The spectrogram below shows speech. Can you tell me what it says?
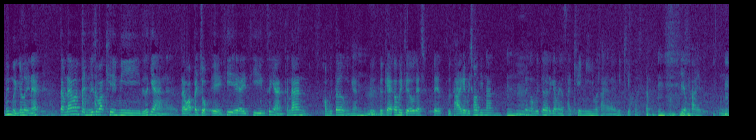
ไม่เหมือนกันเลยนะจำได้ว่ามันเป็นวิศวะเคมีหรือสักอย่างอะแต่ว่าไปจบเอกที่ AIT สักอย่างทางด้าน คอมพิวเตอร์เหมือนกันอืมคือคือแกก็ไปเจอว่าแกสุดท้ายแกไปชอบที่นั่นอืมเรื่องคอมพิวเตอร์แต่แกมาสายเคมีมาสายอะไรไม่เกี่ยวเลยอืมพี่อัมภัยอืม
